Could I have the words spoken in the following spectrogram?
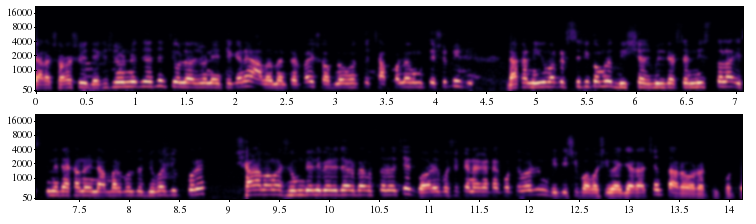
যারা সরাসরি দেখে শুনে নিতে যাচ্ছেন চলে আসবেন এই ঠিকানায়, আলম এন্টারপ্রাইজ সব নম্বর হচ্ছে ছাপ্পান্ন এবং তেষট্টি, Dhaka new market city complex, Biswas builders এর নিচতলা। স্ক্রিনে দেখানো এই নাম্বারগুলোতে যোগাযোগ করে সারা বাংলাদেশ হোম ডেলিভারি দেওয়ার ব্যবস্থা রয়েছে। ঘরে বসে কেনাকাটা করতে পারবেন বিদেশি প্রবাসী ভাই যারা আছেন তারা অর্ডারটি করতে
